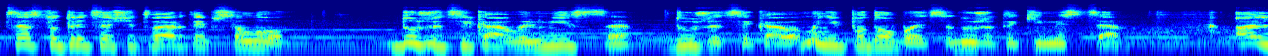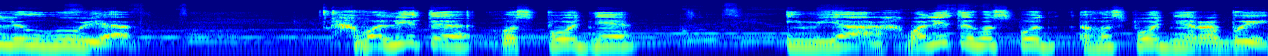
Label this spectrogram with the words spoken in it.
Це 134-й псалом. Дуже цікаве місце, дуже цікаве. Мені подобаються дуже такі місця. Аллилуйя! Хваліте Господнє ім'я, хваліте Господ... Господні раби,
